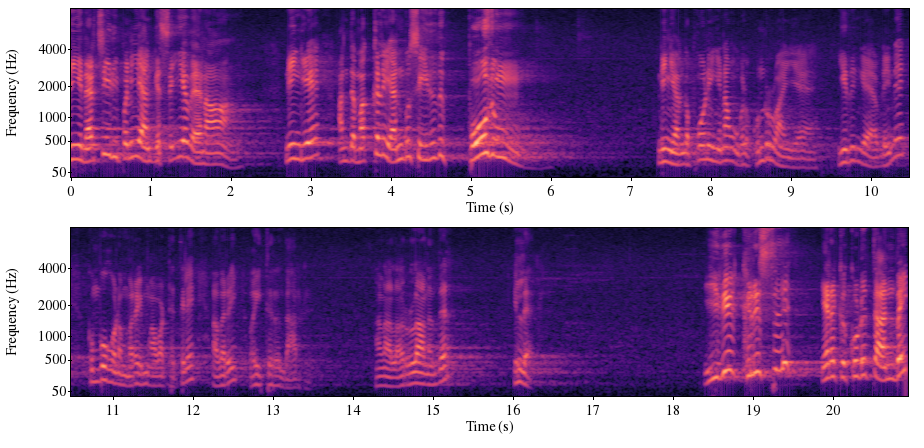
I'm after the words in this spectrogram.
நீங்கள் நற்செய்தி பணியை அங்கே செய்ய வேணாம். நீங்கள் அந்த மக்களை அன்பு செய்தது போதும். நீங்கள் அங்கே போனீங்கன்னா உங்களை கொன்றுவாங்க இருங்க அப்படின்னு கும்பகோணம் மறை மாவட்டத்திலே அவரை வைத்திருந்தார்கள். ஆனால் அருளானந்தர் இல்லை. இது கிறிஸ்து எனக்கு கொடுத்த அன்பை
